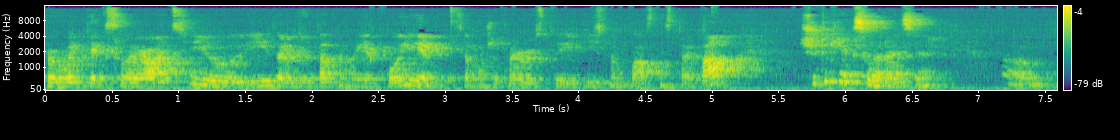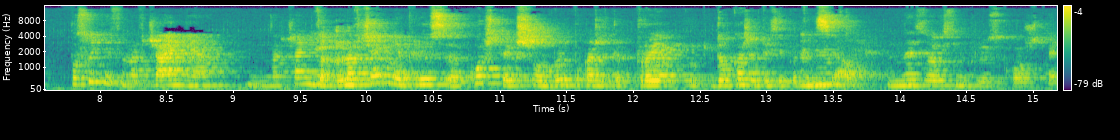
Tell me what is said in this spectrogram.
проводять акселерацію, і за результатами якої це може перерости дійсно класний стартап. Що таке акселерація? Е, По суті, це навчання, навчання Тобто навчання плюс е, кошти, якщо ви покажете проєкт, докажете свій потенціал. не зовсім плюс кошти.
